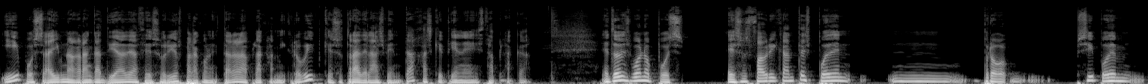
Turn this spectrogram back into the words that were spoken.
y pues hay una gran cantidad de accesorios para conectar a la placa microbit, que es otra de las ventajas que tiene esta placa. Entonces, bueno, pues esos fabricantes pueden, mm, sí, pueden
